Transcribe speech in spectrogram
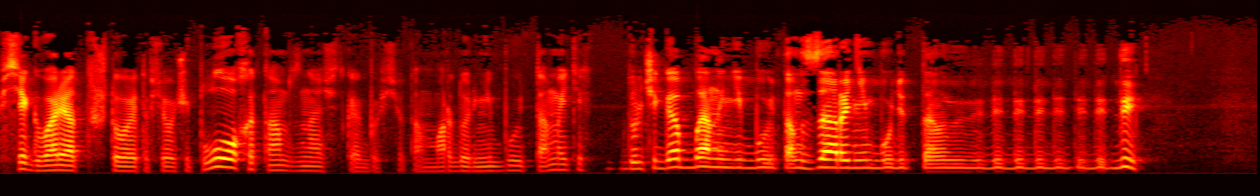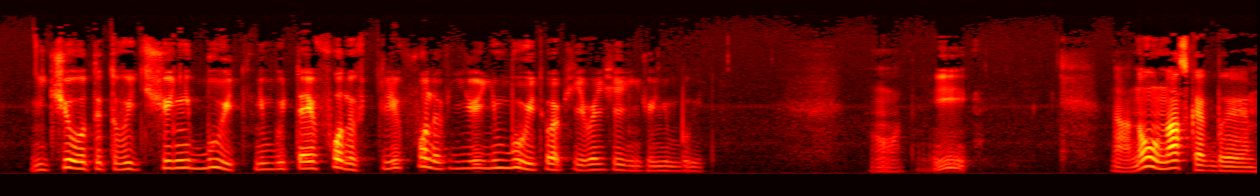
все говорят, что это все очень плохо, там, значит, как бы все там Мордори не будет, там этих Дольче Габбаны не будет, там Зары не будет, там... Ничего вот этого еще не будет, не будет айфонов, телефонов, ничего не будет вообще, вообще ничего не будет. Вот. И, да, но у нас как бы,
